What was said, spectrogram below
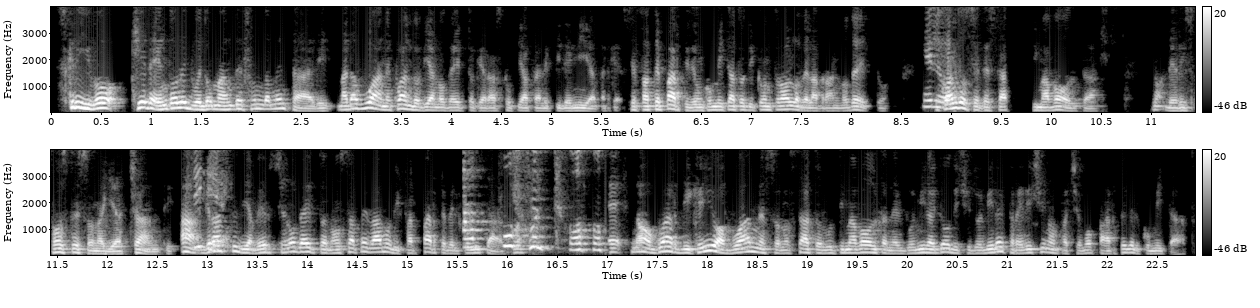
scrivo chiedendo le due domande fondamentali. Ma da Wuhan quando vi hanno detto che era scoppiata l'epidemia? Perché se fate parte di un comitato di controllo ve l'avranno detto. E, e quando siete stati l'ultima volta? No, le risposte sono agghiaccianti. Ah, sì. grazie di avercelo detto, non sapevamo di far parte del comitato. Appunto! Eh, no, guardi che io a Wuhan sono stato l'ultima volta nel 2012-2013, non facevo parte del comitato.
